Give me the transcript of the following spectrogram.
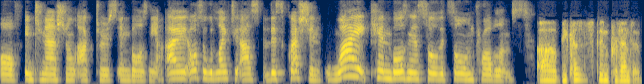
of international actors in Bosnia. I also would like to ask this question. Why can Bosnia solve its own problems? Uh, because it's been prevented.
